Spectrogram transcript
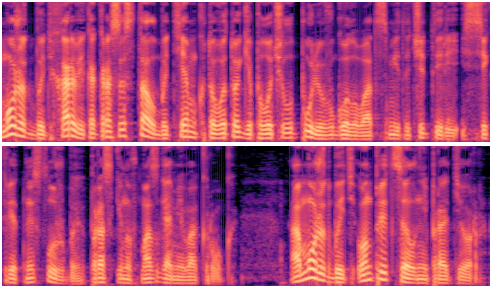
может быть, Харви как раз и стал бы тем, кто в итоге получил пулю в голову от Смита-4 из секретной службы, проскинув мозгами вокруг. А может быть, он прицел не протер.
